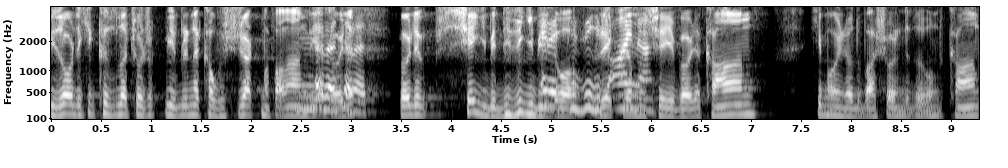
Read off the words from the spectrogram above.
Biz oradaki kızla çocuk birbirine kavuşacak mı falan diye Evet, böyle evet. böyle şey gibi dizi gibiydi Evet, o dizi gibi, reklamın aynen. şeyi böyle Kaan kim oynuyordu başrolünde de onu Kaan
